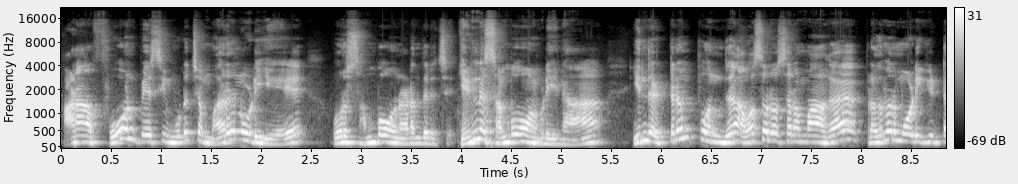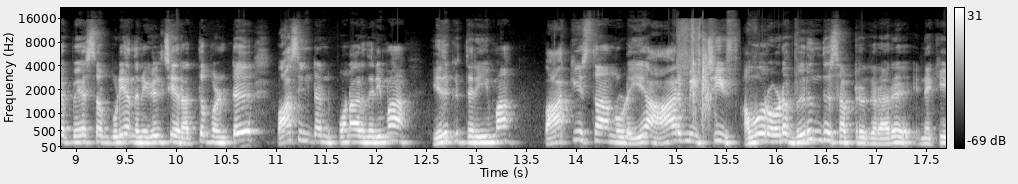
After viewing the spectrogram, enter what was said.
ஆனால் ஃபோன் பேசி முடித்த மறுநொடியே ஒரு சம்பவம் நடந்துருச்சு. என்ன சம்பவம் அப்படின்னா இந்த ட்ரம்ப் வந்து அவசர அவசரமாக பிரதமர் மோடி கிட்ட பேசக்கூடிய அந்த நிகழ்ச்சியை ரத்து பண்ணிட்டு வாஷிங்டன் போனார் தெரியுமா? எதுக்கு தெரியுமா? பாகிஸ்தானுடைய ஆர்மி சீஃப் அவரோட விருந்து சாப்பிட்டுருக்கிறாரு இன்னைக்கு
